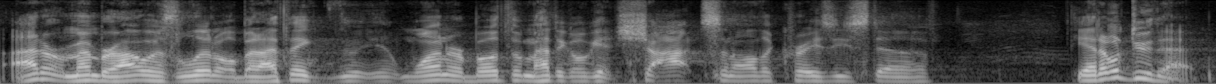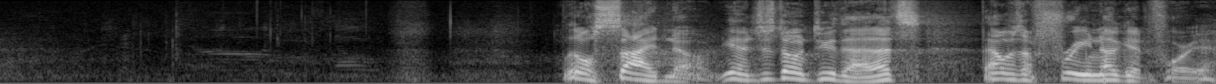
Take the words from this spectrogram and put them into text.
I don't remember, I was little, but I think one or both of them had to go get shots and all the crazy stuff. Yeah, don't do that. Little side note. Yeah, just don't do that. That's, that was a free nugget for you.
